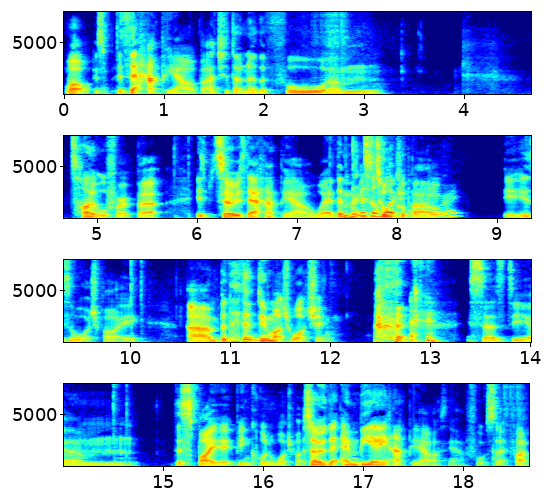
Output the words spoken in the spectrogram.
Well, it's it's their happy hour, but I actually don't know the full um, title for it. But it so it's their happy hour where they're meant It's to a talk watch party, about. right? It is a watch party, um, but they don't do much watching. says the um, despite it being called a watch party. So the NBA happy hour. Yeah, I thought so. Fine,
